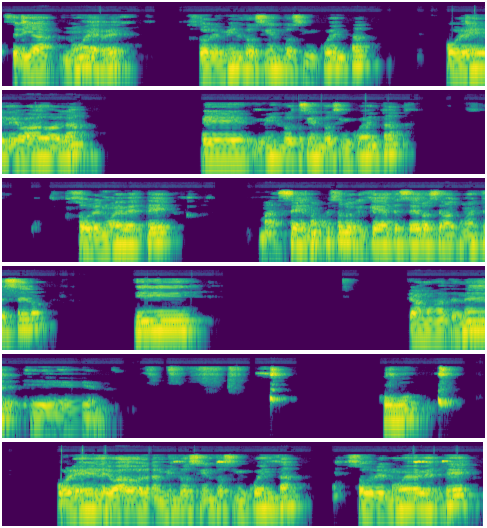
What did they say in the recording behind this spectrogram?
Sería 9 sobre 1250 por E elevado a la eh, 1250 sobre 9t más c, ¿no? Eso es lo que queda, este 0 se va con este 0. Y ¿qué vamos a tener? Eh, Q por E elevado a la 1250 sobre 9t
